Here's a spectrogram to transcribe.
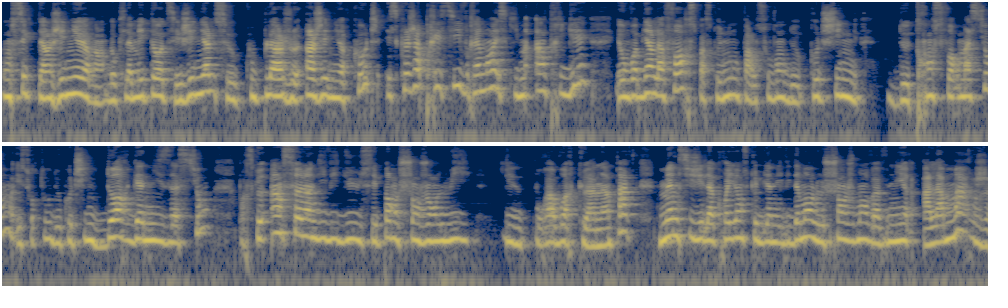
on sait que tu es ingénieur, hein, donc la méthode, c'est génial, ce couplage ingénieur-coach. Et ce que j'apprécie vraiment et ce qui m'a intrigué, et on voit bien la force, parce que nous, on parle souvent de coaching de transformation et surtout de coaching d'organisation, parce qu'un seul individu, c'est pas en changeant lui il pourra avoir qu'un impact, même si j'ai la croyance que bien évidemment le changement va venir à la marge.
